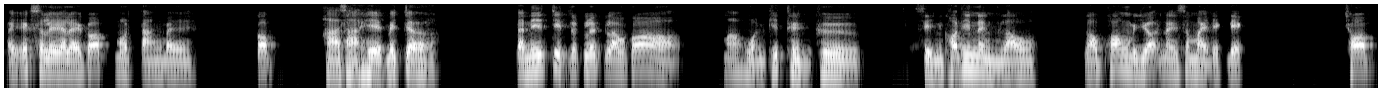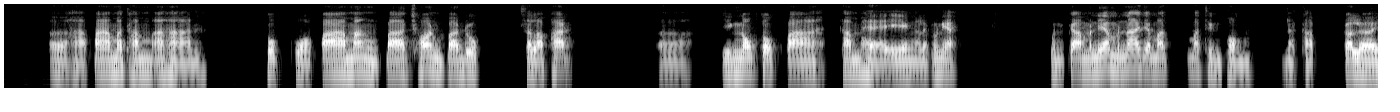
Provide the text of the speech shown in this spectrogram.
ไปเอ็กซเรย์อะไรก็หมดตังค์ไป ก็หาสาเหตุไม่เจอ แต่นี้จิตลึกๆเราก็มาหวนคิดถึงคือ สินข้อที่หนึ่งเราเราพ่องมาเยอะในสมัยเด็กๆ ชอบเอ่อหาปลามาทำอาหาร ทุบหัวปลามั่งปลาช่อนปลาดุกสารพัดเอ่อยิงนกตกปลาทำแห่เองอะไรพวกเนี้ยผลกรรมอันเนี้ยมันน่าจะมามาถึงผมนะครับ ก็เลย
